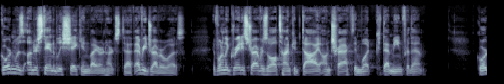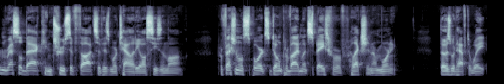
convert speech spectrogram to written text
Gordon was understandably shaken by Earnhardt's death. Every driver was. If one of the greatest drivers of all time could die on track, then what could that mean for them? Gordon wrestled back intrusive thoughts of his mortality all season long. Professional sports don't provide much space for reflection or mourning. Those would have to wait.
